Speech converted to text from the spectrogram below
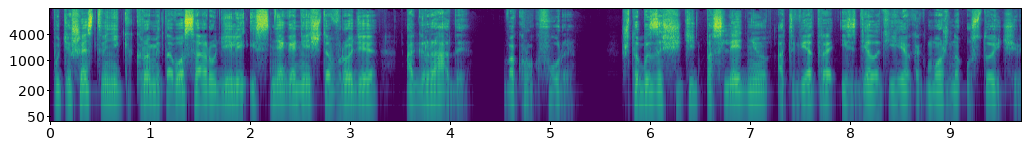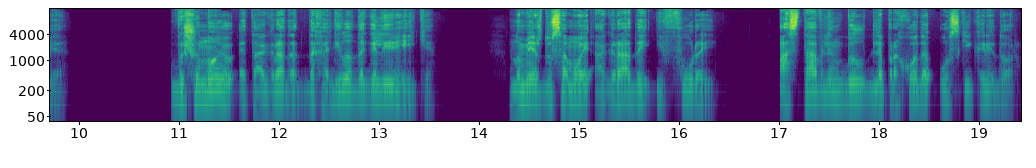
путешественники, кроме того, соорудили из снега нечто вроде ограды вокруг фуры, чтобы защитить последнюю от ветра и сделать ее как можно устойчивее. Вышиною эта ограда доходила до галерейки, но между самой оградой и фурой оставлен был для прохода узкий коридор.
